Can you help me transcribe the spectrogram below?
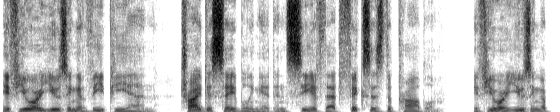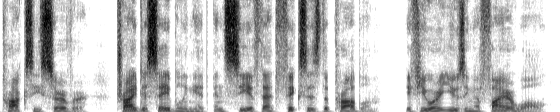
If you are using a VPN, try disabling it and see if that fixes the problem. If you are using a proxy server, try disabling it and see if that fixes the problem. If you are using a firewall,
